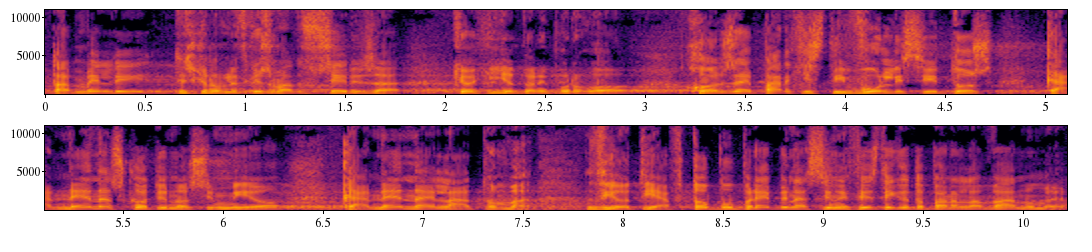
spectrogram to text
τα μέλη της κοινοβουλευτικής ομάδας του ΣΥΡΙΖΑ και όχι για τον Υπουργό, χωρίς να υπάρχει στη βούλησή τους κανένα σκοτεινό σημείο, κανένα ελάττωμα. Διότι αυτό που πρέπει να συνηθίσετε και το παραλαμβάνουμε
